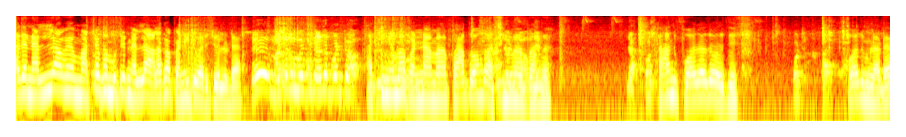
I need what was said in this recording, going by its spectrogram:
அதை நல்லா அவன் மட்டை கம்பிட்டு நல்லா அழகாக பண்ணிட்டு வர சொல்லுடா. அசிங்கமாக பண்ணாமல் பார்க்கவங்க அசிங்கமாக இருப்பாங்க. சாந்து போதாதோ அதுக்கு போதும்லாடா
